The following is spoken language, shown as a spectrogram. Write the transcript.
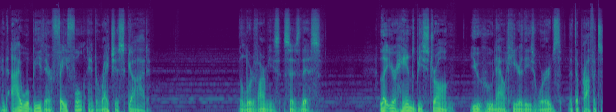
and I will be their faithful and righteous God. The Lord of armies says this let your hands be strong, you who now hear these words that the prophets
